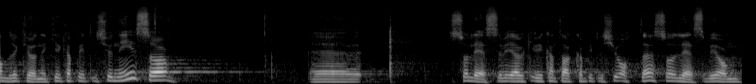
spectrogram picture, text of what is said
Andre krøniker, kapittel 29, så, eh, så leser vi Vi kan ta kapittel 28. Så leser vi om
